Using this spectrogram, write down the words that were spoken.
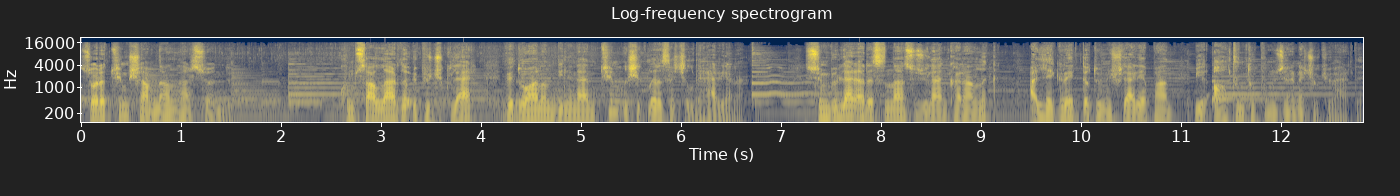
Sonra tüm şamdanlar söndü. Kumsallarda öpücükler ve doğanın bilinen tüm ışıkları saçıldı her yana. Sümbüller arasından süzülen karanlık, allegretto dönüşler yapan bir altın topun üzerine çöküverdi.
